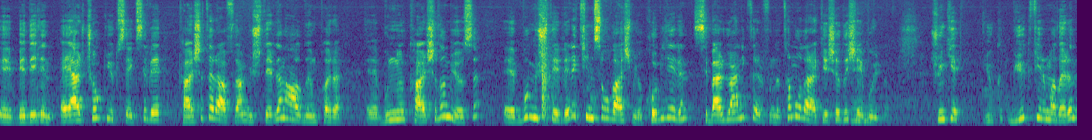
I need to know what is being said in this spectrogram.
e, bedelin eğer çok yüksekse ve karşı taraftan müşteriden aldığın para e, bunu karşılamıyorsa e, bu müşterilere kimse ulaşmıyor. KOBİ'lerin siber güvenlik tarafında tam olarak yaşadığı şey buydu. Çünkü büyük firmaların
